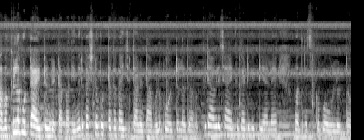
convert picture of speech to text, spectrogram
അവക്കുള്ള പുട്ടായിട്ടുണ്ട് കേട്ടോ അപ്പോൾ അതിൽ കഷ്ണം പുട്ടൊക്കെ കഴിച്ചിട്ടാണ് കേട്ടോ അവൾ പോയിട്ടുള്ളത്. അവൾക്ക് രാവിലെ ചായക്ക് കടി കിട്ടിയാലേ മദ്രസക്ക് പോവുള്ളൂ കേട്ടോ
